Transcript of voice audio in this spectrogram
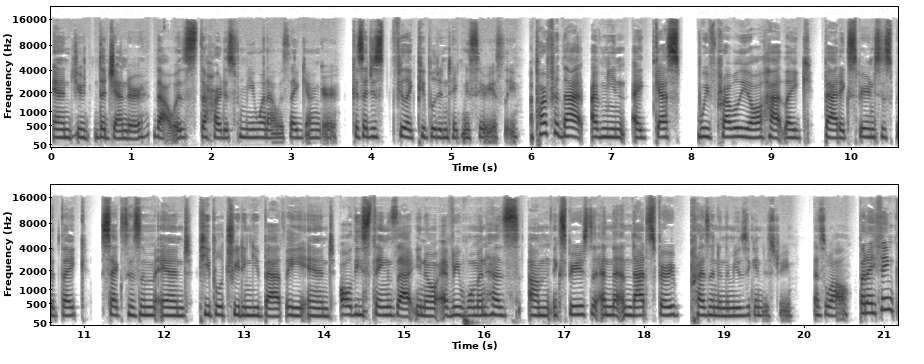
and your, the gender that was the hardest for me when I was like younger because I just feel like people didn't take me seriously. Apart from that, I mean, I guess we've probably all had like bad experiences with like sexism and people treating you badly and all these things that you know every woman has um, experienced and, and that's very present in the music industry as well. But i think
